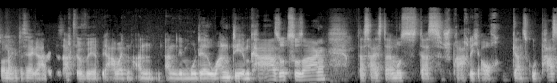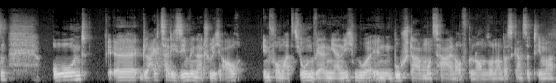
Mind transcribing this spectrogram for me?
sondern ich habe das ja gerade gesagt, wir, wir arbeiten an, an dem Modell One DMK sozusagen. Das heißt, da muss das sprachlich auch ganz gut passen. Und äh, gleichzeitig sehen wir natürlich auch, Informationen werden ja nicht nur in Buchstaben und Zahlen aufgenommen, sondern das ganze Thema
